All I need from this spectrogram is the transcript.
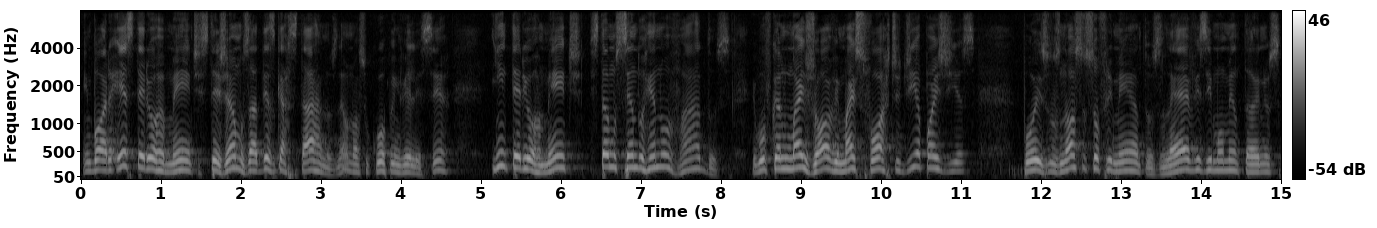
Embora exteriormente estejamos a desgastar-nos, né, o nosso corpo envelhecer, interiormente estamos sendo renovados. Eu vou ficando mais jovem, mais forte dia após dia, pois os nossos sofrimentos, leves e momentâneos,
